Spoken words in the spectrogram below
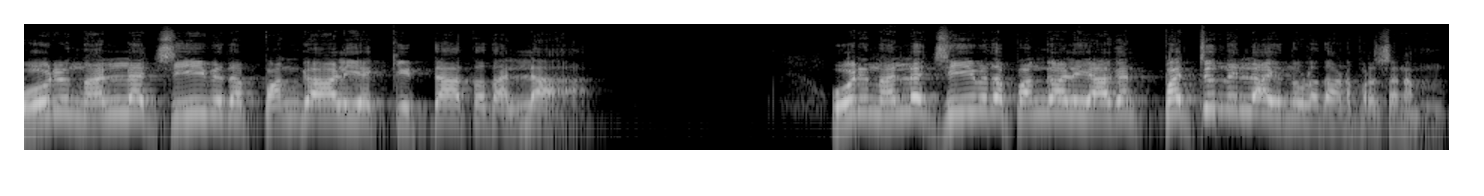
ഒരു നല്ല ജീവിത പങ്കാളിയെ കിട്ടാത്തതല്ല. ഒരു നല്ല ജീവിത പങ്കാളിയാകാൻ പറ്റുന്നില്ല എന്നുള്ളതാണ് പ്രശ്നം.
